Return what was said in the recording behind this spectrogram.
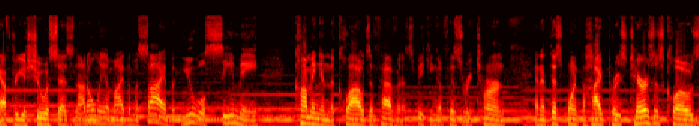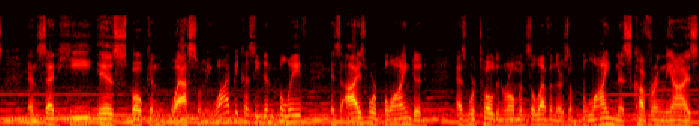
after Yeshua says, Not only am I the Messiah, but you will see me coming in the clouds of heaven. Speaking of his return. And at this point, the high priest tears his clothes and said, He is spoken blasphemy. Why? Because he didn't believe. His eyes were blinded as we're told in Romans 11, there's a blindness covering the eyes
